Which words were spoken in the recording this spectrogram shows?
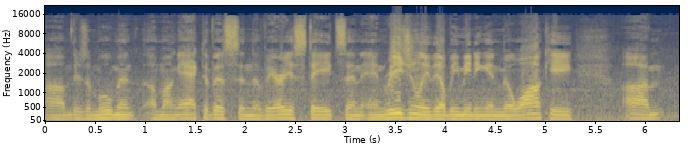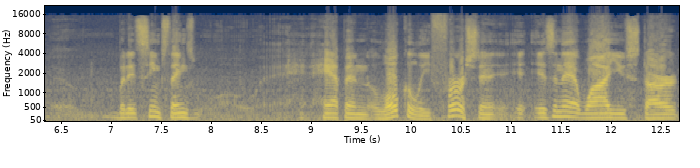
Um, there's a movement among activists in the various states, and, and regionally they'll be meeting in Milwaukee. Um, but it seems things happen locally first, and isn't that why you start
